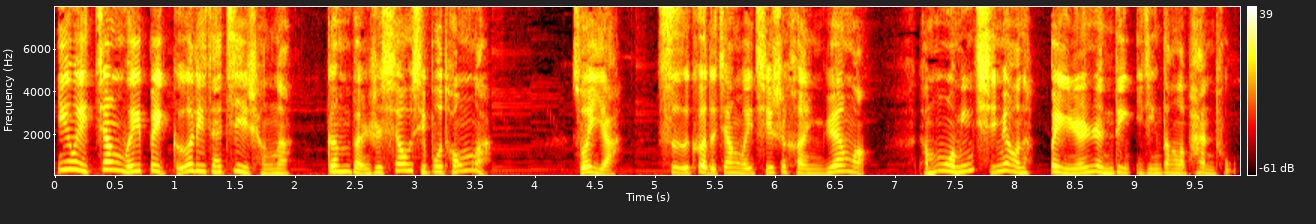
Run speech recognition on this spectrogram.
因为姜维被隔离在蓟城呢，根本是消息不通啊。所以啊，此刻的姜维其实很冤枉，他莫名其妙呢被人认定已经当了叛徒。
